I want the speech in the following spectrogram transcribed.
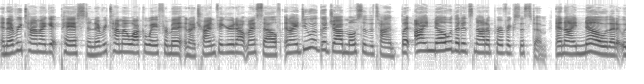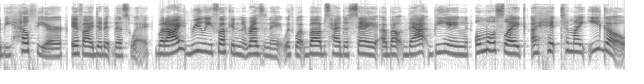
And every time I get pissed and every time I walk away from it and I try and figure it out myself, and I do a good job most of the time, but I know that it's not a perfect system. And I know that it would be healthier if I did it this way. But I really fucking resonate with what Bubs had to say about that being almost like a hit to my ego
